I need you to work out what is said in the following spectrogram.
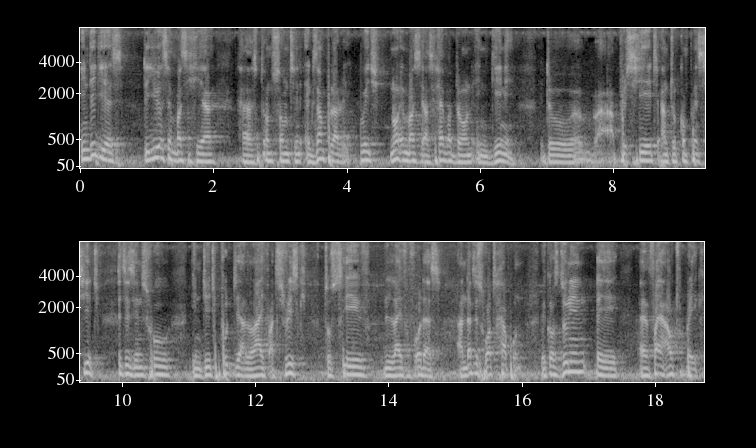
Indeed, yes. The U.S. Embassy here has done something exemplary, which no embassy has ever done in Guinea to uh, appreciate and to compensate citizens who indeed put their life at risk to save the life of others. And that is what happened. Because during the uh, fire outbreak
